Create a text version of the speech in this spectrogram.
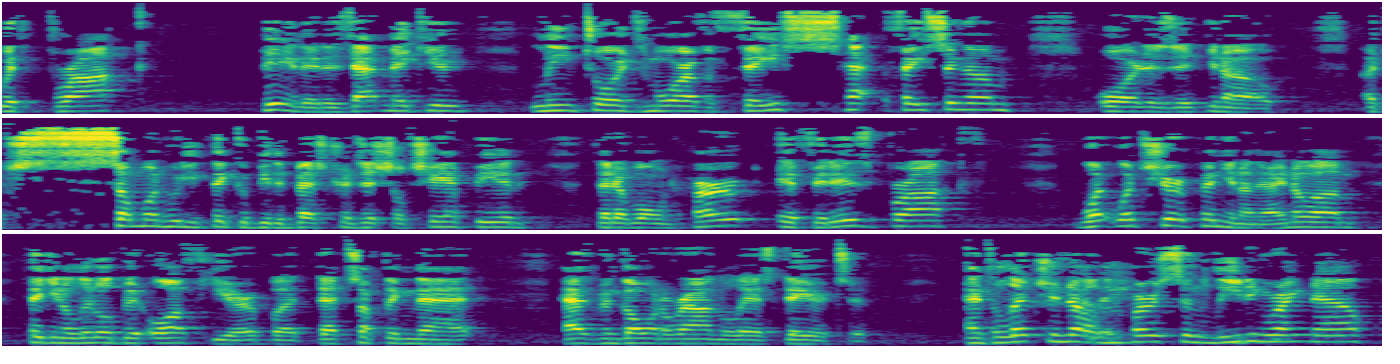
with Brock being there? Does that make you lean towards more of a face facing him, or does it, you know, a, someone who you think would be the best transitional champion that it won't hurt if it is Brock? What, what's your opinion on that? I know I'm taking a little bit off here, but that's something that has been going around the last day or two. And to let you know, the person leading right now,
